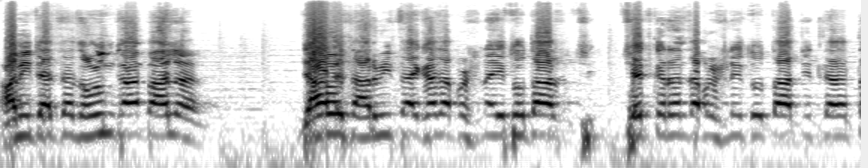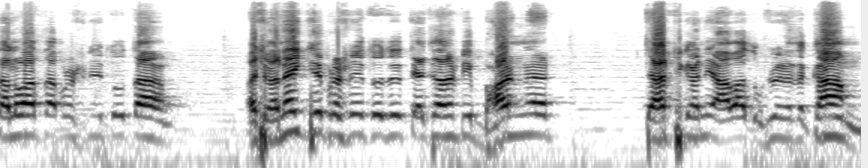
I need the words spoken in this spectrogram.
आम्ही त्याचं जवळून काम पाहिलं. ज्यावेळेस आर्वीचा एखादा प्रश्न येत होता शेतकऱ्यांचा प्रश्न येत होता तिथल्या तलवाचा प्रश्न येत होता असे अनेक जे प्रश्न येत होते त्याच्यासाठी भांडणं त्या ठिकाणी आवाज उठवण्याचं काम.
